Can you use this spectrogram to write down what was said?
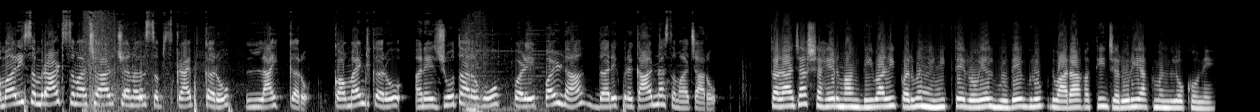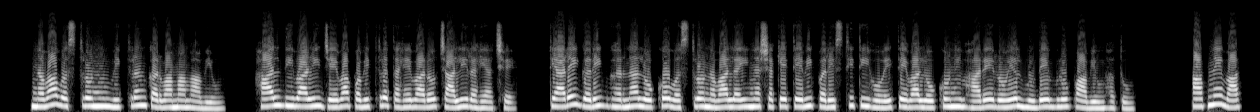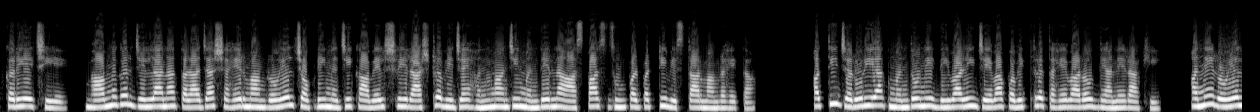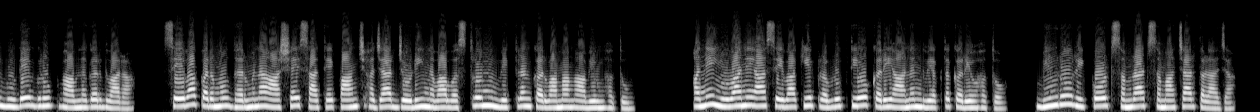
અમારી Samrat Samachar channel subscribe કરો, like કરો, કોમેન્ટ કરો અને જોતા રહો પળે પળના દરેક પ્રકારના સમાચારો. તળાજા શહેરમાં દિવાળી પર્વ નિમિત્તે રોયલ ભૂદેવ ગ્રુપ દ્વારા અતિ જરૂરિયાતમંદ લોકોને નવા વસ્ત્રોનું વિતરણ કરવામાં આવ્યું. હાલ દિવાળી જેવા પવિત્ર તહેવારો ચાલી રહ્યા છે. ત્યારે ગરીબ ઘરના લોકો વસ્ત્રો નવા લઈ ન શકે તેવી પરિસ્થિતિ હોય તેવા લોકોની ભારે રોયલ ભૂદેવ ગ્રુપ આવ્યું હતું. આપણે વાત કરીએ છીએ. ભાવનગર જિલ્લાના તળાજા શહેરમાં રોયલ ચોકડી નજીક આવેલ શ્રી રાષ્ટ્ર વિજય હનુમાનજી મંદિરના આસપાસ ઝૂંપડપટ્ટી વિસ્તારમાં રહેતા અતિ જરૂરિયાતમંદોને દિવાળી જેવા પવિત્ર તહેવારો ધ્યાને રાખી અને રોયલ ભૂદેવ ગ્રુપ ભાવનગર દ્વારા સેવા પરમો ધર્મના આશય સાથે પાંચ હજાર જોડી નવા વસ્ત્રોનું વિતરણ કરવામાં આવ્યું હતું. અને યુવાને આ સેવાકીય પ્રવૃત્તિઓ કરી આનંદ વ્યક્ત કર્યો હતો. બ્યુરો રિપોર્ટ સમ્રાટ સમાચાર તળાજા.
